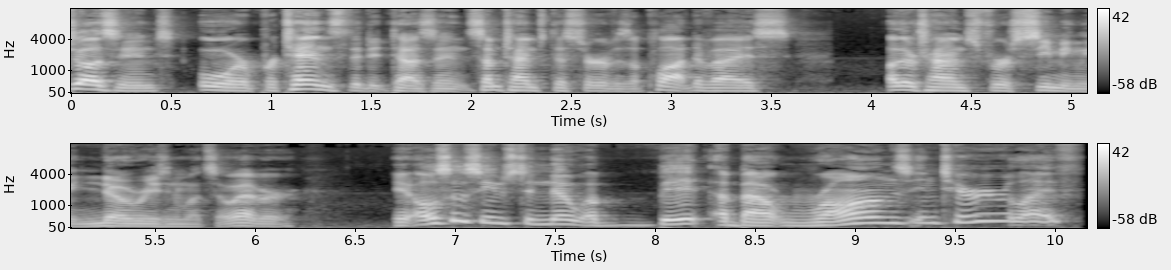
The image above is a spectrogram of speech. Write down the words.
doesn't or pretends that it doesn't, sometimes to serve as a plot device, other times for seemingly no reason whatsoever. It also seems to know a bit about Ron's interior life,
